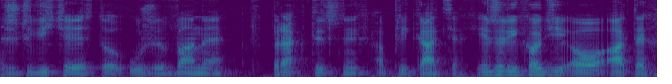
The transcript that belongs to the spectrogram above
rzeczywiście jest to używane w praktycznych aplikacjach. Jeżeli chodzi o ATH,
